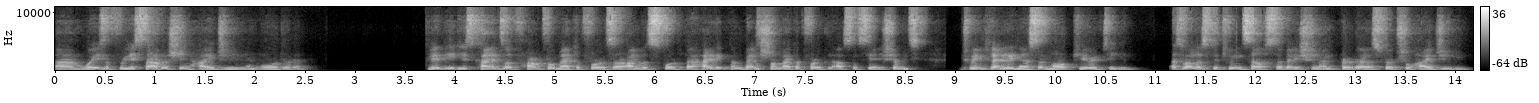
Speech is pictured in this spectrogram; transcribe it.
um, ways of reestablishing hygiene and order. Clearly, these kinds of harmful metaphors are underscored by highly conventional metaphorical associations between cleanliness and moral purity, as well as between self-starvation and uh, spiritual hygiene.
